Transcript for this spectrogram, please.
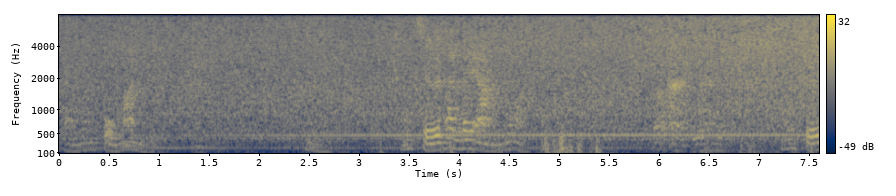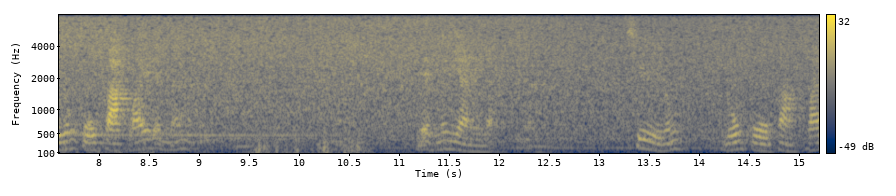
ของหลวงปู่มั่นอืมหนังสือท่านได้อ่านไหมล่ะก็อ่านว่าหนังสือหลวงปู่ฝากไว้เล่มนั้นน่ะ เล่มไม่ใหญ่ละชื่อหลวงหลวงปู่ฝากไว้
